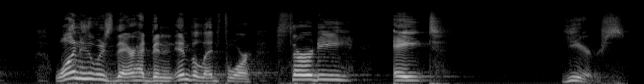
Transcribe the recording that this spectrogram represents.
One who was there had been an invalid for 38 years.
